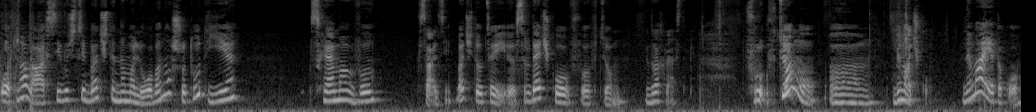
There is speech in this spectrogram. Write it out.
от на ласівочці, бачите, намальовано, що тут є схема в сазі. Бачите, оцей е, сердечко в, в цьому, два хрестики. В цьому е, віночку немає такого.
